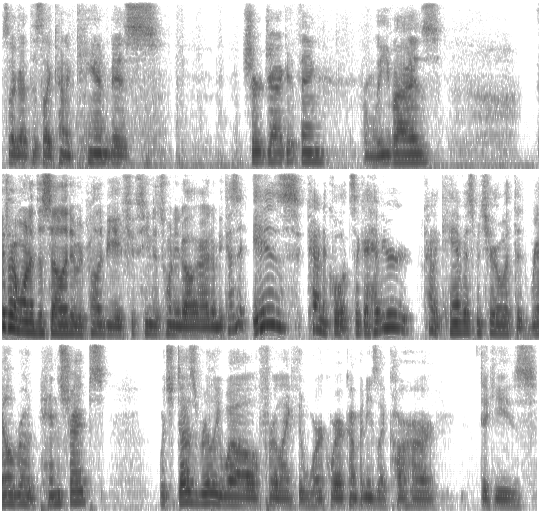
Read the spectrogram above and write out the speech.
So I got this like kind of canvas shirt jacket thing from Levi's if I wanted to sell it, it would probably be a 15 to $20 item because it is kind of cool. It's like a heavier kind of canvas material with the railroad pinstripes, which does really well for like the workwear companies like Carhartt, Dickies,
